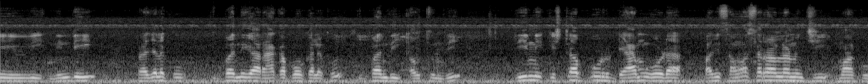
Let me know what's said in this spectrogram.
ఇవి నిండి ప్రజలకు ఇబ్బందిగా రాకపోకలకు ఇబ్బంది అవుతుంది. దీన్ని కిష్టాపూర్ డ్యామ్ కూడా పది సంవత్సరాల నుంచి మాకు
